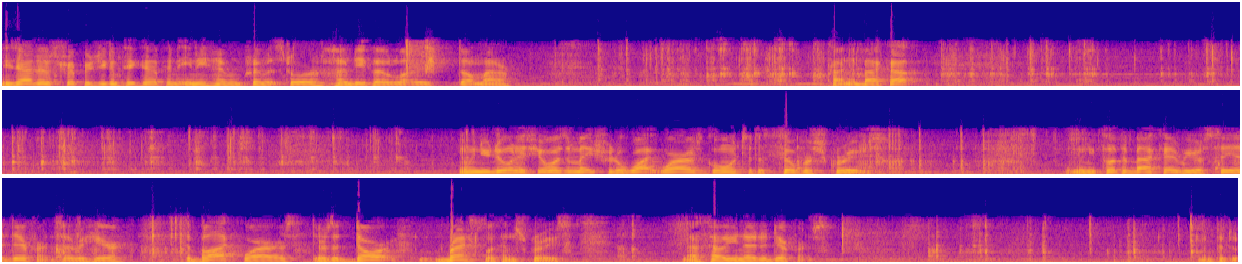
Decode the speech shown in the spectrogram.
These Ideal strippers you can pick up in any home improvement store, Home Depot, Lowe's, don't matter. Tighten it back up. And when you're doing this, you always make sure the white wires go into the silver screws. When you flip it back over, you'll see a difference over here. The black wires, there's a dark brass looking screws. That's how you know the difference. Put the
